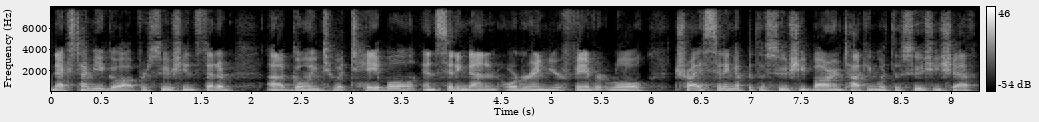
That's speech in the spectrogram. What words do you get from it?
Next time you go out for sushi, instead of uh, going to a table and sitting down and ordering your favorite roll, try sitting up at the sushi bar and talking with the sushi chef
